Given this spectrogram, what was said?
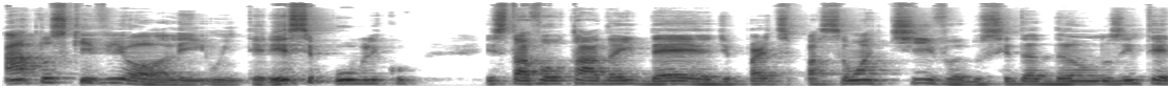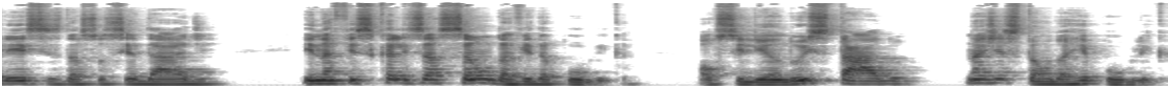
atos que violem o interesse público está voltada à ideia de participação ativa do cidadão nos interesses da sociedade e na fiscalização da vida pública, auxiliando o Estado na gestão da República.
